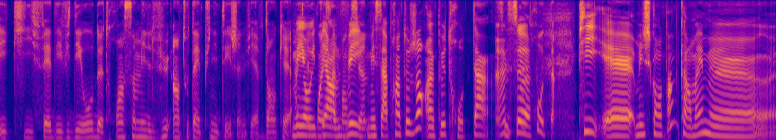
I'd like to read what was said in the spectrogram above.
et qui fait des vidéos de 300 000 vues en toute impunité, Geneviève. Donc, euh, à mais ils ont été enlevés. Mais ça prend toujours un peu trop de temps. Un C'est peu ça. trop de temps. Puis, euh, mais je suis contente quand même euh,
